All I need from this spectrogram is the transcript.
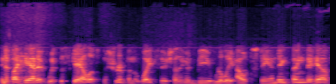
and if I had it with the scallops, the shrimp, and the whitefish, I think it would be a really outstanding thing to have.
